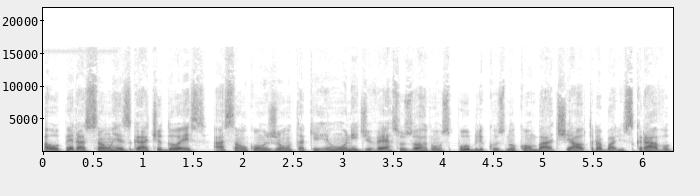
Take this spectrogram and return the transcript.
A Operação Resgate 2, ação conjunta que reúne diversos órgãos públicos no combate ao trabalho escravo,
